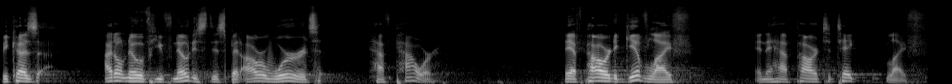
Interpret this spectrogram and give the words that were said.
Because I don't know if you've noticed this, but our words have power. They have power to give life, and they have power to take life.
